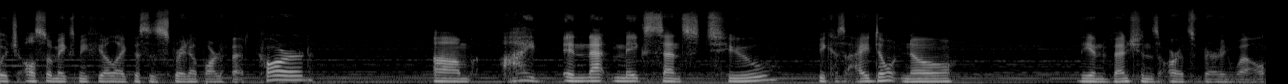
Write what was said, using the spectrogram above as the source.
which also makes me feel like this is straight up artifact card. Um, I and that makes sense too, because I don't know the inventions arts very well.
